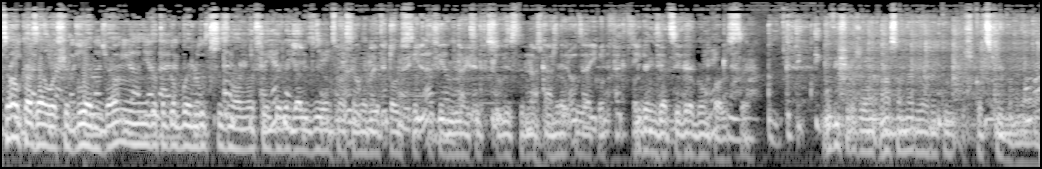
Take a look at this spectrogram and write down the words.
co okazało się błędem i do tego błędu przyznano się delegalizując masonerię w Polsce w 1938 roku jako organizację wrogą Polsce. Mówi się, że masoneria rytu szkockiego miała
